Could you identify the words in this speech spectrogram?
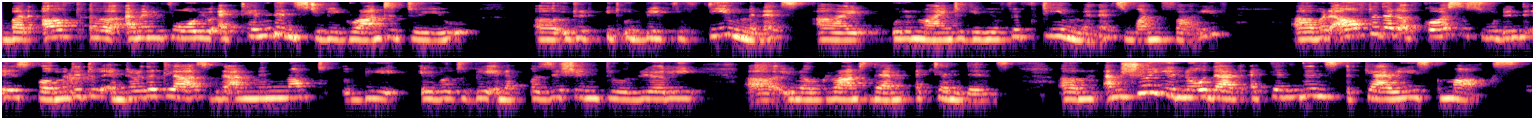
But after, uh, I mean, for your attendance to be granted to you, uh, it, would, it would be 15 minutes. I wouldn't mind to give you 15 minutes, one five. Uh, but after that, of course, the student is permitted to enter the class, but I may not be able to be in a position to really, uh, you know, grant them attendance. Um, I'm sure you know that attendance carries marks.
